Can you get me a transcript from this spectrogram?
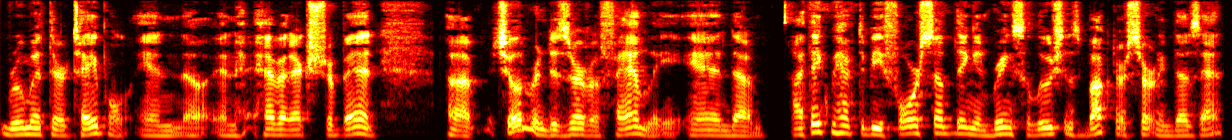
room at their table and uh, and have an extra bed. Uh, children deserve a family, and um, I think we have to be for something and bring solutions. Buckner certainly does that.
